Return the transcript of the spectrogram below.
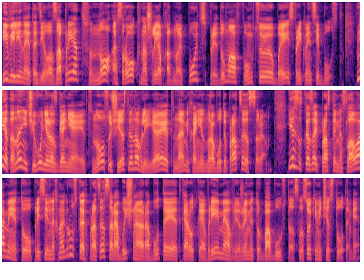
и ввели на это дело запрет, но ASRock нашли обходной путь, придумав функцию Base Frequency Boost. Нет, она ничего не разгоняет, но существенно влияет на механизм работы процессора процессора. Если сказать простыми словами, то при сильных нагрузках процессор обычно работает короткое время в режиме турбобуста с высокими частотами,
